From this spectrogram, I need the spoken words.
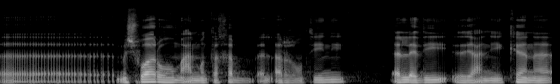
آه، مشواره مع المنتخب الأرجنتيني الذي يعني كان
